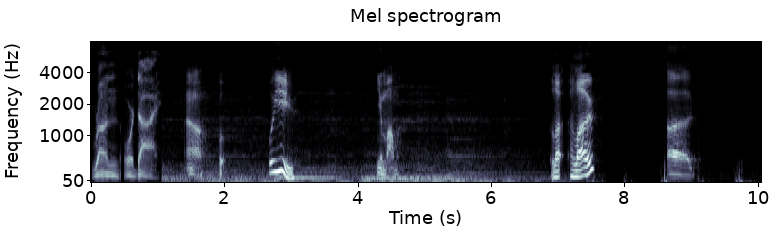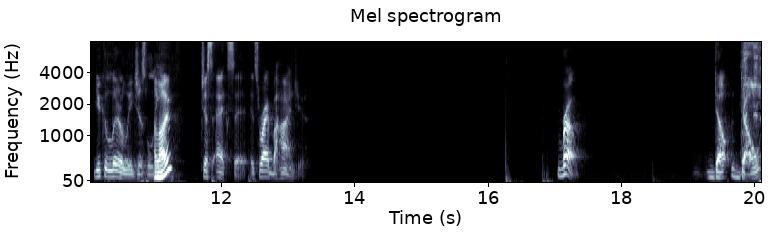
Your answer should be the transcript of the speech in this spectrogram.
run or die. Oh, well, What are you? Your mama. Hello? Hello? Uh, you could literally just leave. Hello? Just exit. It's right behind you. Bro. Don't, don't.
